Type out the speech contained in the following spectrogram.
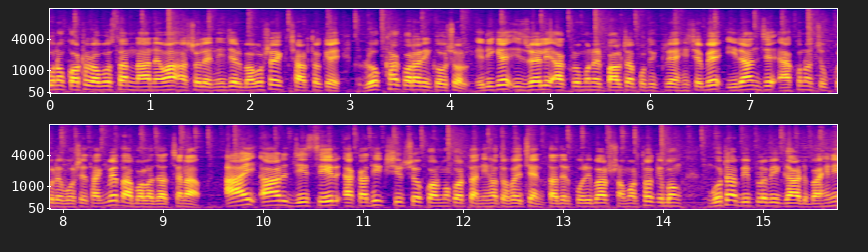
কোনো কঠোর অবস্থান না নেওয়া আসলে নিজের ব্যবসায়িক স্বার্থকে রক্ষা করারই কৌশল। এদিকে ইসরায়েলি আক্রমণের পাল্টা প্রতিক্রিয়া হিসেবে ইরান যে এখনও চুপ করে বসে থাকবে তা বলা যাচ্ছে না। আইআরজিসির একাধিক শীর্ষ কর্মকর্তা নিহত হয়েছেন। তাদের পরিবার, সমর্থক এবং গোটা বিপ্লবী গার্ড বাহিনী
